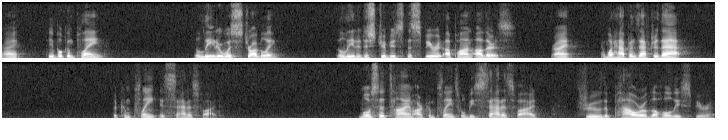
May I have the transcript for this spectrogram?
right? People complained. The leader was struggling. The leader distributes the Spirit upon others, right? And what happens after that? The complaint is satisfied. Most of the time, our complaints will be satisfied through the power of the Holy Spirit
